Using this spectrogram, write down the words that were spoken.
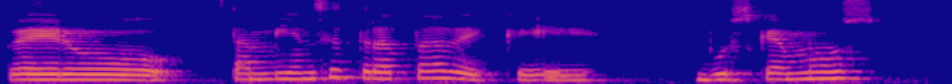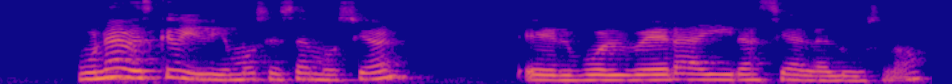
pero también se trata de que busquemos, una vez que vivimos esa emoción, el volver a ir hacia la luz, ¿no?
